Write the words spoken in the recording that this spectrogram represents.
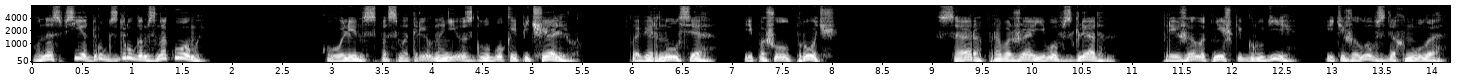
У нас все друг с другом знакомы. Коллинз посмотрел на нее с глубокой печалью, повернулся и пошел прочь. Сара, провожая его взглядом, прижала книжки к груди и тяжело вздохнула.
